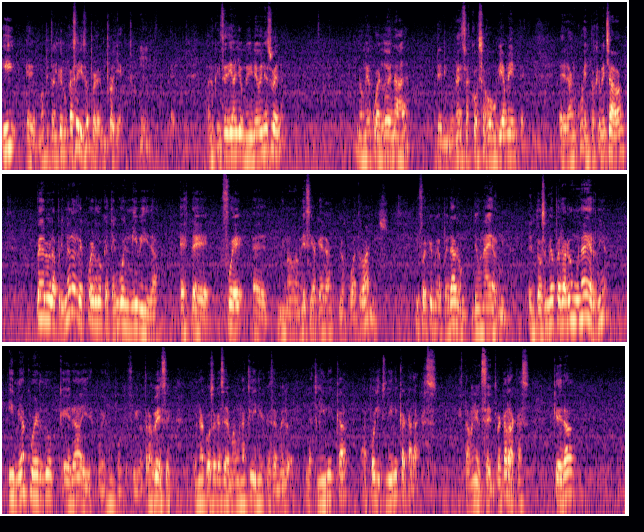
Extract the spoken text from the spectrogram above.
y eh, un hospital que nunca se hizo, pero era un proyecto. Mm. A los 15 días yo me vine a Venezuela, no me acuerdo de nada, de ninguna de esas cosas obviamente, eran cuentos que me echaban, pero la primera recuerdo que tengo en mi vida este, fue, eh, mi mamá me decía que eran los cuatro años, y fue que me operaron de una hernia. Entonces me operaron una hernia y me acuerdo que era, y después, porque fui otras veces, una cosa que se llama una clínica, que se llama la clínica, Policlínica Caracas. Estaba en el centro de Caracas, que era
